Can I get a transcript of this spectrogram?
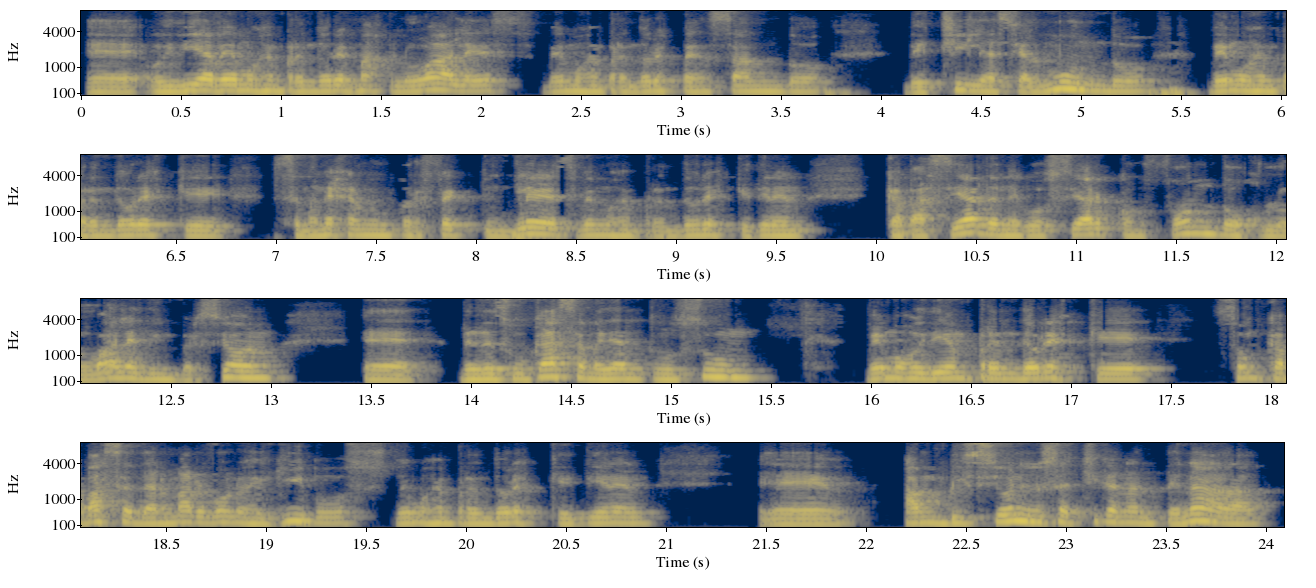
Eh, hoy día vemos emprendedores más globales, vemos emprendedores pensando de Chile hacia el mundo, vemos emprendedores que se manejan un perfecto inglés, vemos emprendedores que tienen capacidad de negociar con fondos globales de inversión eh, desde su casa mediante un Zoom, vemos hoy día emprendedores que son capaces de armar buenos equipos, vemos emprendedores que tienen eh, ambición y no se achican ante nada,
